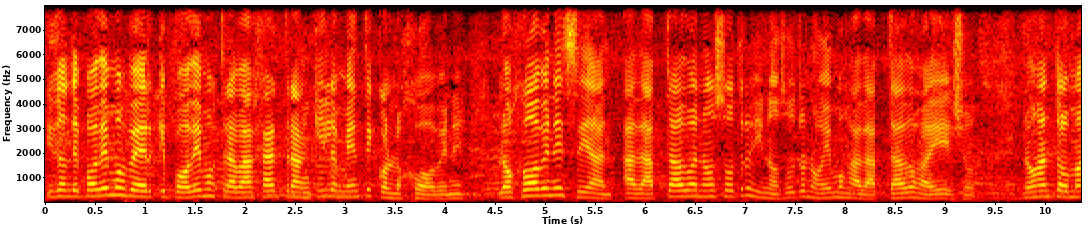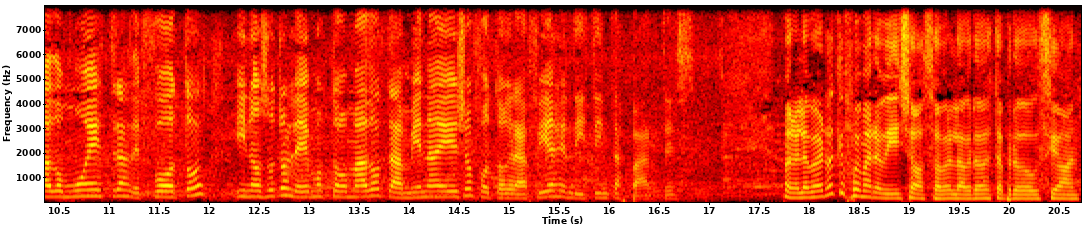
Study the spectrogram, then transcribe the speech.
y donde podemos ver que podemos trabajar tranquilamente con los jóvenes. Los jóvenes se han adaptado a nosotros y nosotros nos hemos adaptado a ellos. Nos han tomado muestras de fotos y nosotros le hemos tomado también a ellos fotografías en distintas partes. Bueno, la verdad que fue maravilloso haber logrado esta producción,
